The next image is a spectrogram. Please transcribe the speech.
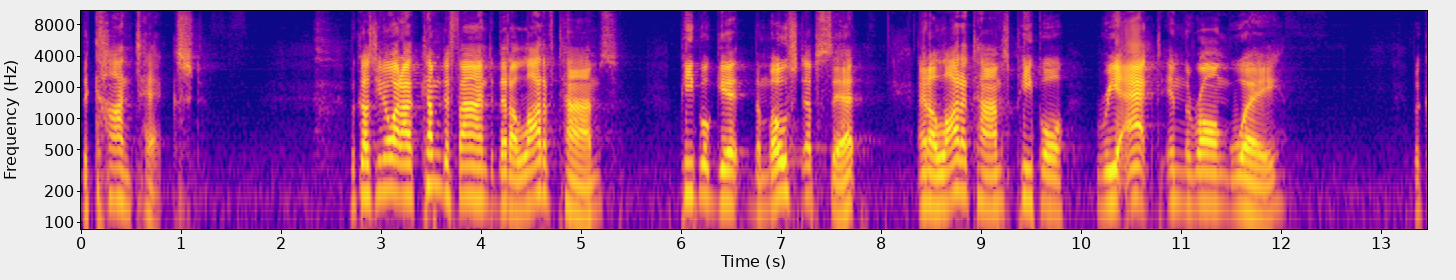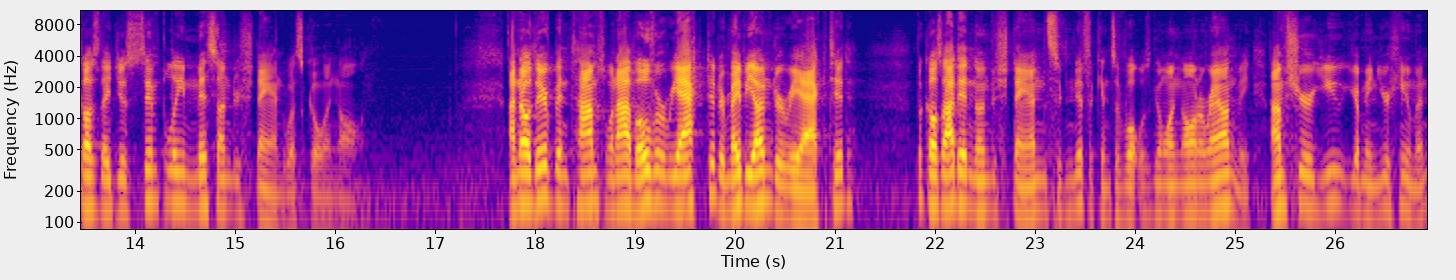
the context. Because you know what? I've come to find that a lot of times people get the most upset, and a lot of times people react in the wrong way because they just simply misunderstand what's going on. I know there have been times when I've overreacted or maybe underreacted because I didn't understand the significance of what was going on around me. I'm sure you, I mean, you're human,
